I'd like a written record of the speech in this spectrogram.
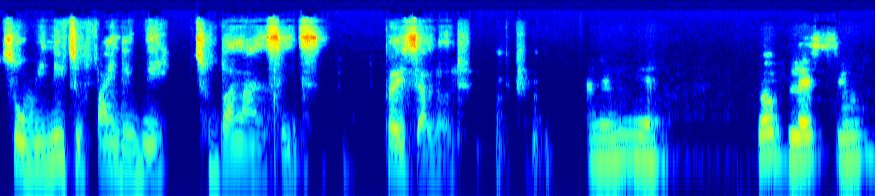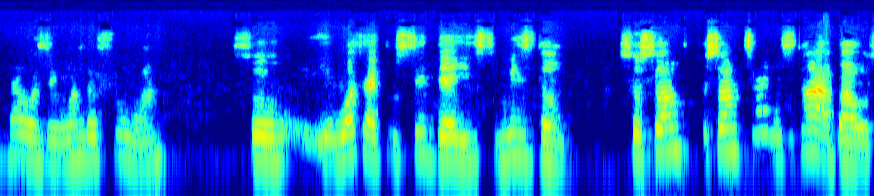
So we need to find a way to balance it. Praise the Lord. Hallelujah. God bless you. That was a wonderful one. So what I could see there is wisdom. So some sometimes it's not about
